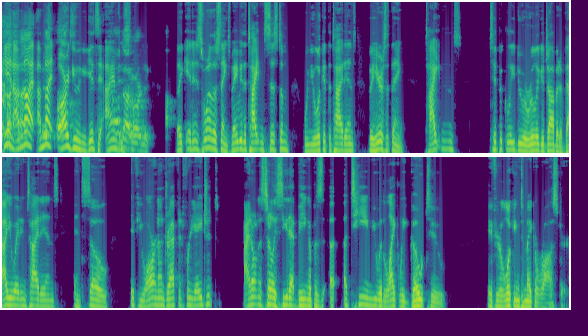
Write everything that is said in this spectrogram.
Again, I'm not. I'm not arguing against it. I am I'm just arguing. Like, like it is one of those things. Maybe the Titan system when you look at the tight ends. But here's the thing: Titans typically do a really good job at evaluating tight ends, and so if you are an undrafted free agent, I don't necessarily see that being a, a, a team you would likely go to if you're looking to make a roster.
